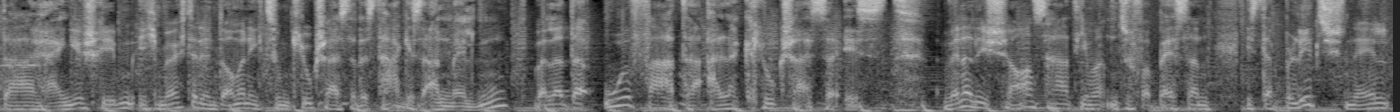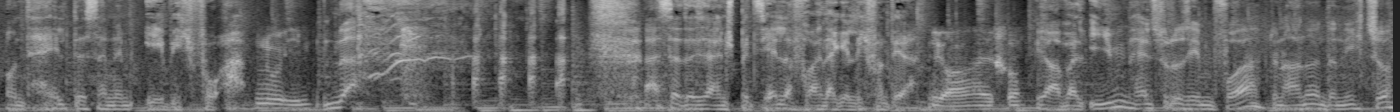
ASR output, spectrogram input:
da reingeschrieben, ich möchte den Dominik zum Klugscheißer des Tages anmelden, weil er der Urvater aller Klugscheißer ist. Wenn er die Chance hat, jemanden zu verbessern, ist er blitzschnell und hält es einem ewig vor. Nur ihm. Na. Also, das ist ein spezieller Freund eigentlich von dir. Ja, eigentlich schon. Ja, weil ihm hältst du das eben vor, den anderen dann nicht so.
